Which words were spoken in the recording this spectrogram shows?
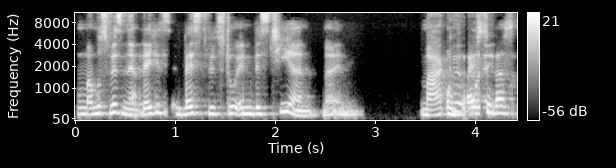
Man muss wissen, in welches Invest willst du investieren? Ne? In Marke Und weißt du was?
